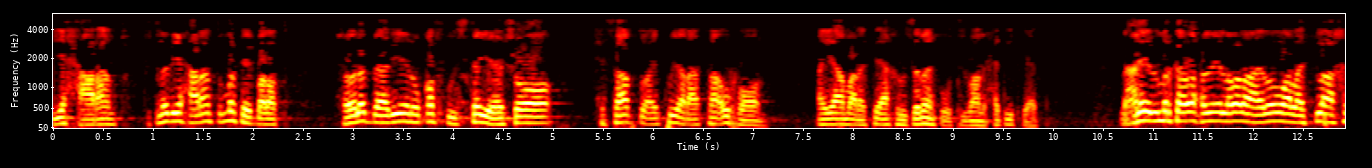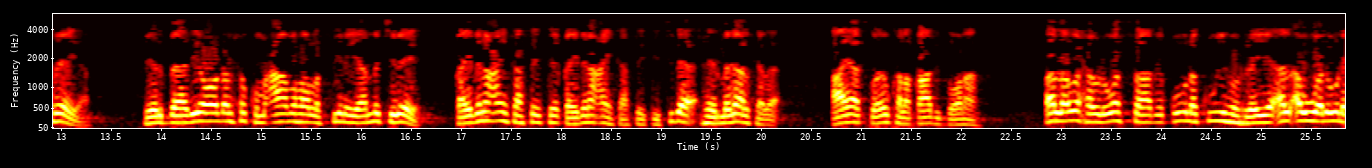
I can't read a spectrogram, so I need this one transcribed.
iyo xaaraantu. Fitnada iyo xaaraantu markay badato xoolo baadiye inuu qofku iska yeesho oo xisaabtu ay ku yaraataa u roon. Ayaa maaragtay aakhiru zamaanka uu tilmaamay xadiidkaasi macnaheedu markaa waxa weeye labada aayadood waa la isla akhriyaya reer baadiye oo dhan xukum caam ahoo la siinayaa ma jire. Qaybina caynkaasay tahay qaybina caynkaasay tahay sida reer magaalkaba aayaadku ay u kala qaadi doonaan. Alla waxa uhi wasaabiquuna kuwii horreeyey alawaluuna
